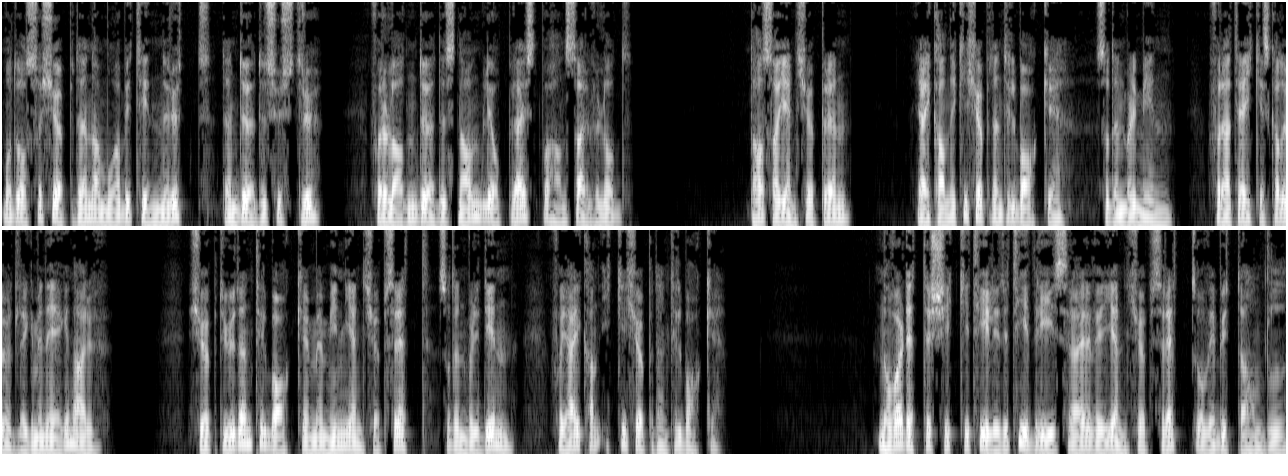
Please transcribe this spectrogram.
må du også kjøpe den av Moabitinnen Rutt, den dødes hustru, for å la den dødes navn bli oppreist på hans arvelodd.» Da sa gjenkjøperen, «Jeg kan ikke kjøpe den tilbake, så den blir min, for at jeg ikke skal ødelegge min egen arv. Kjøp du den tilbake med min gjenkjøpsrett, så den blir din, for jeg kan ikke kjøpe den tilbake.» Nå var dette skikk i tidligere tider i Israel ved gjenkjøpsrett og ved byttehandel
